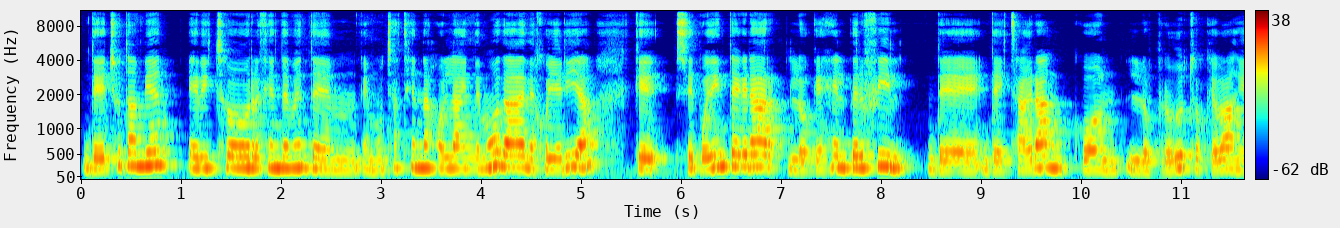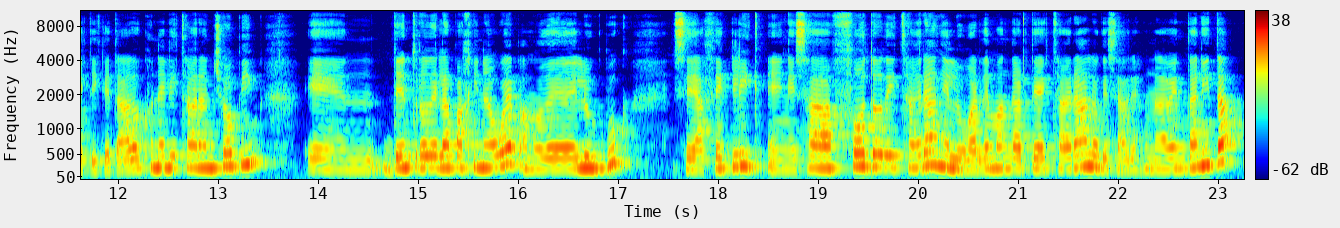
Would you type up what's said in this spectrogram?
De hecho, también he visto recientemente en, muchas tiendas online de moda, de joyería, que se puede integrar lo que es el perfil de, Instagram con los productos que van etiquetados con el Instagram Shopping dentro de la página web a modo de lookbook. Se hace clic en esa foto de Instagram, en lugar de mandarte a Instagram, lo que se abre es una ventanita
